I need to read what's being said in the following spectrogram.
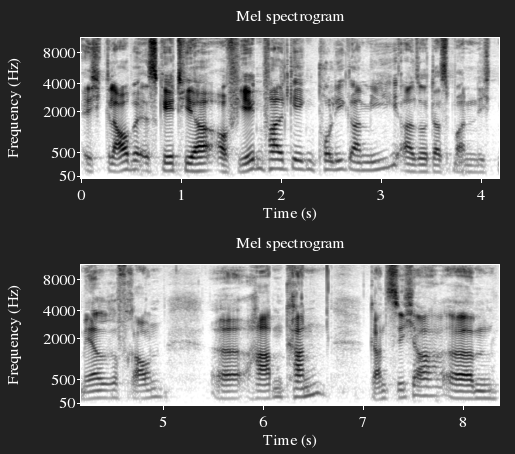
ich glaube, es geht hier auf jeden Fall gegen Polygamie, also dass man nicht mehrere Frauen äh, haben kann, ganz sicher. Ähm,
